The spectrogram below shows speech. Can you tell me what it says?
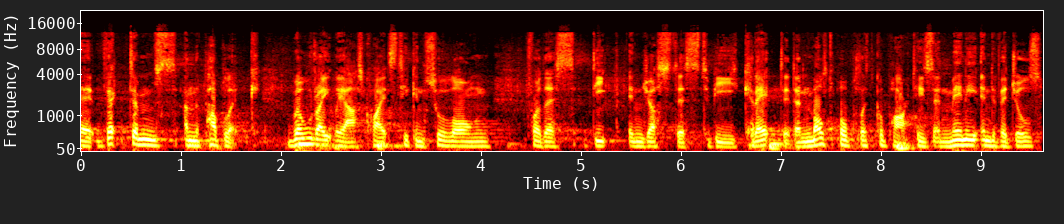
Uh, victims and the public will rightly ask why it's taken so long for this deep injustice to be corrected, and multiple political parties and many individuals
